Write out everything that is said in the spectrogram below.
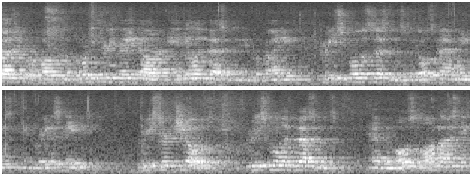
budget proposes a $43 million annual investment in providing preschool assistance to those families in greatest need. Research shows preschool investments have the most long-lasting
